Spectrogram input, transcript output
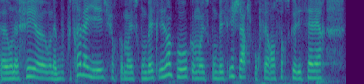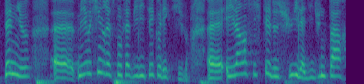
on a fait, on a beaucoup travaillé sur comment est-ce qu'on baisse les impôts, comment est-ce qu'on baisse les charges pour faire en sorte que les salaires paient mieux. Euh, mais il y a aussi une responsabilité collective. Euh, et il a insisté dessus. Il a dit d'une part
